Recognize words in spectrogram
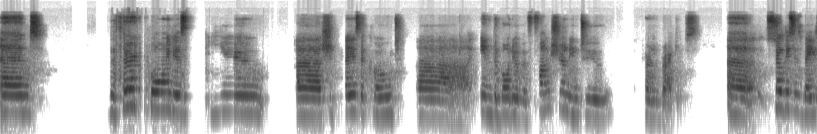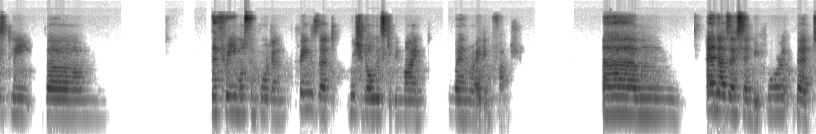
And the third point is you uh, should place the code uh, in the body of a function into curly brackets. So this is basically the, um, the three most important things that we should always keep in mind when writing function. Um, and as I said before, that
